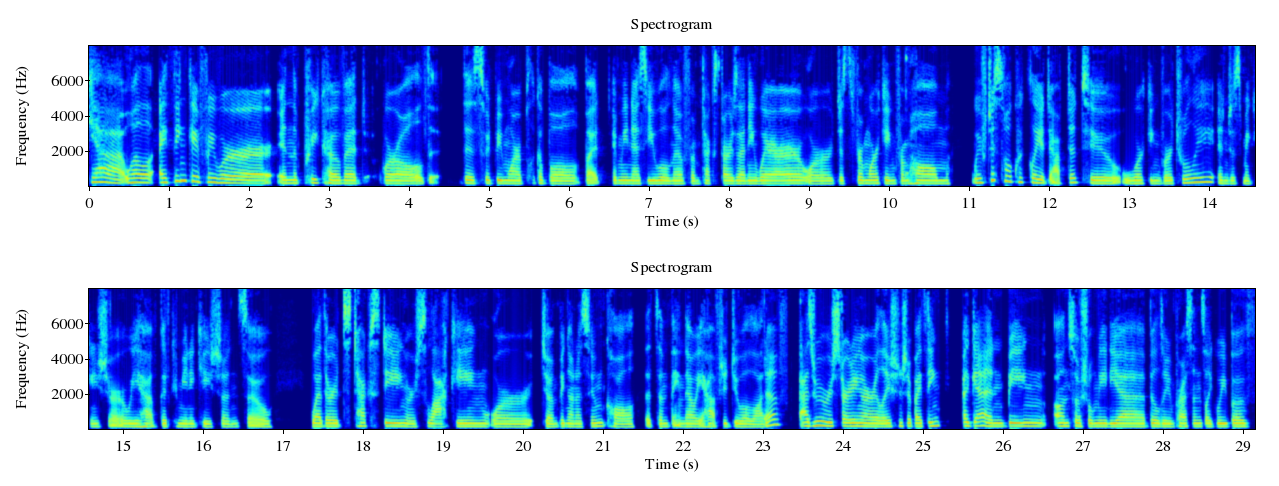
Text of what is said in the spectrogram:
Yeah, well, I think if we were in the pre COVID world, this would be more applicable. But I mean, as you will know from Techstars Anywhere or just from working from home, we've just all quickly adapted to working virtually and just making sure we have good communication. So whether it's texting or slacking or jumping on a Zoom call, that's something that we have to do a lot of. As we were starting our relationship, I think again, being on social media, building presence, like we both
